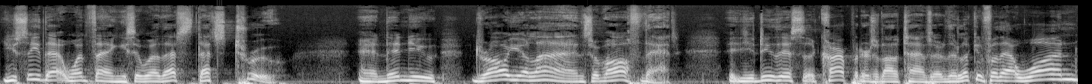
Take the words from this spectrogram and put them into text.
you see that one thing, you say, well, that's that's true, and then you draw your lines from off that. You do this. Uh, carpenters a lot of times they're they're looking for that one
